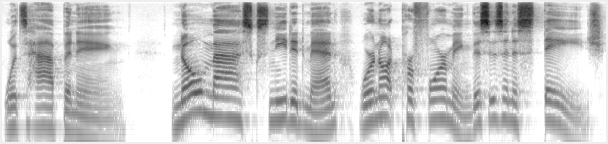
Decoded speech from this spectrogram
what's happening. No masks needed, man. We're not performing. This isn't a stage.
